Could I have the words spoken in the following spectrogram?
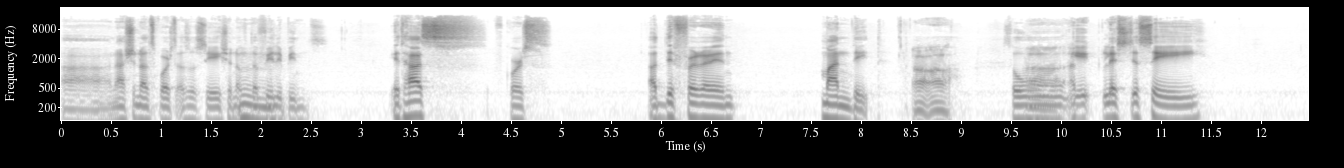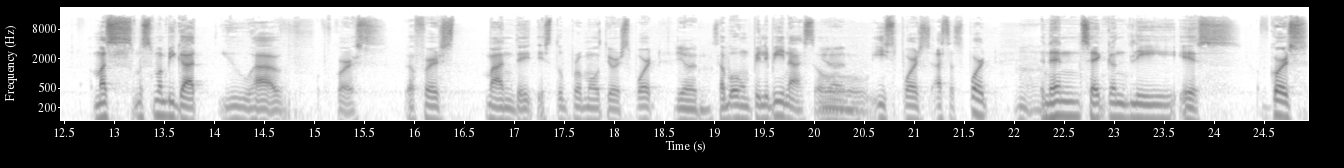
uh, National Sports Association of mm. the Philippines, it has, of course, a different mandate. Uh-uh. So uh, at- let's just say, mas mas mabigat. You have, of course, the first mandate is to promote your sport Yun. sa buong Pilipinas. So, Yun. esports as a sport. Mm-hmm. And then, secondly is, of course,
